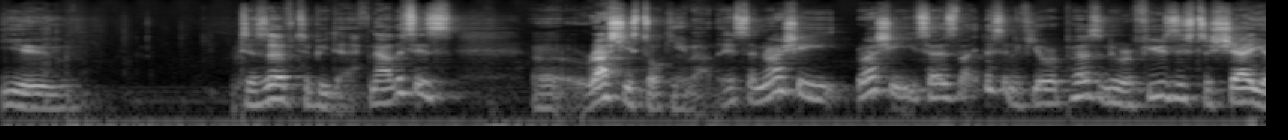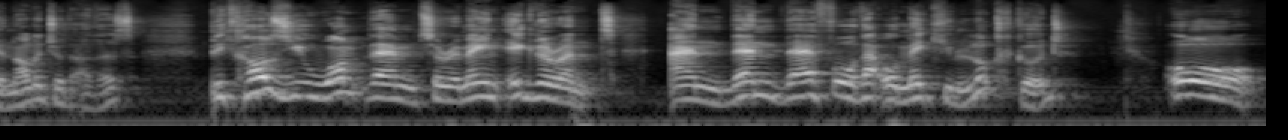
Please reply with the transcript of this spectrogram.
you deserve to be deaf. Now this is uh, Rashi's talking about this, and Rashi Rashi says like, listen, if you're a person who refuses to share your knowledge with others because you want them to remain ignorant, and then therefore that will make you look good, or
